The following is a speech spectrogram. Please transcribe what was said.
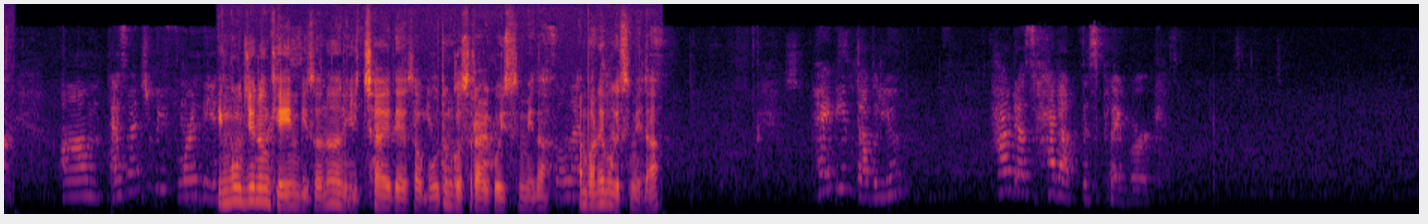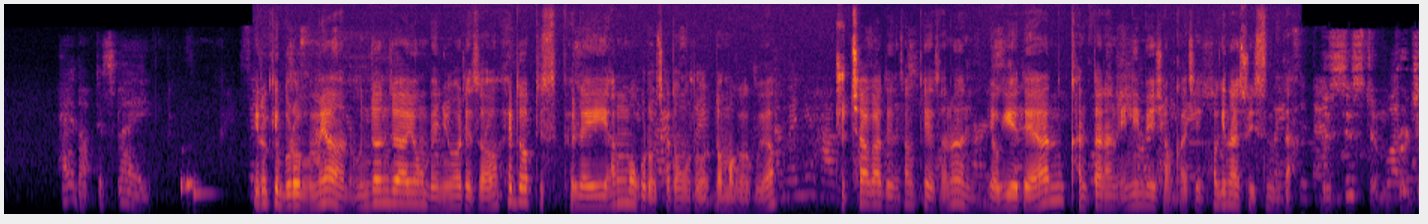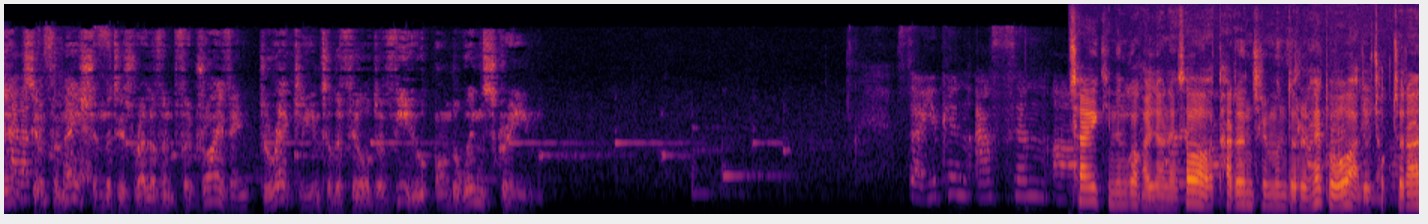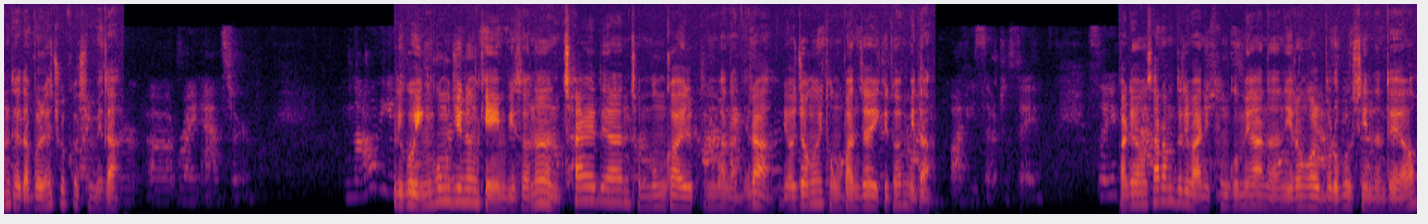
인공지능 개인 비서는 이 차에 대해서 모든 것을 알고 있습니다. 한번 해보겠습니다. Hey BMW, how does head-up display work? Head up display. 이렇게 물어보면 운전자용 매뉴얼에서 헤드업 디스플레이 항목으로 자동으로 넘어가고요. 주차가 된 상태에서는 여기에 대한 간단한 애니메이션까지 확인할 수 있습니다. The system projects information that is relevant for driving directly into the field of view on the windscreen. 차의 기능과 관련해서 다른 질문들을 해도 아주 적절한 대답을 해줄 것입니다. 그리고 인공지능 개인 비서는 차에 대한 전문가일 뿐만 아니라 여정의 동반자이기도 합니다. 가령 사람들이 많이 궁금해하는 이런 걸 물어볼 수 있는데요.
